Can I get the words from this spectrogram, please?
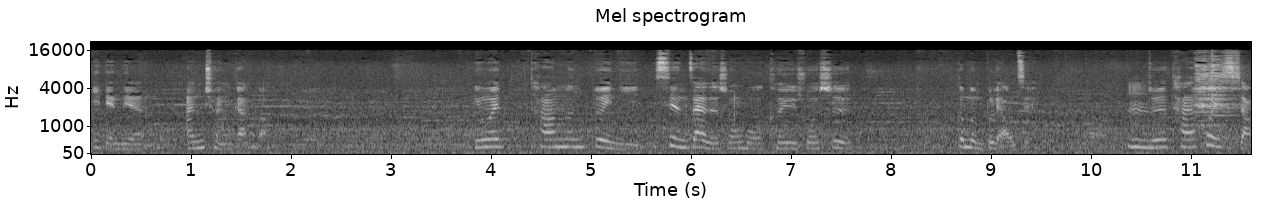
一点点安全感吧，因为他们对你现在的生活可以说是根本不了解，嗯，就是他会想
